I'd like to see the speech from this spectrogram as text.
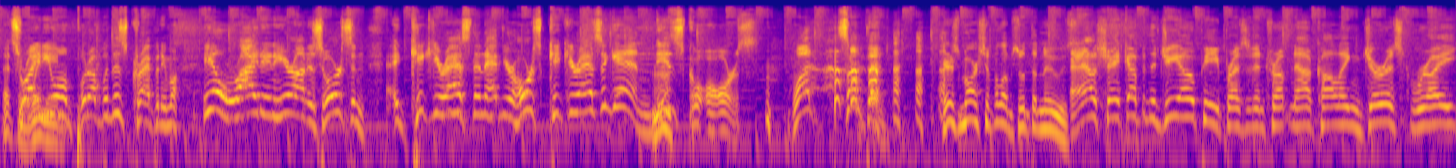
That's What right. He need. won't put up with this crap anymore. He'll ride in here on his horse and, and kick your ass, then have your horse kick your ass again. Hmm. His co- horse. What? Something. Here's Marcia Phillips with the news. Now, shake up in the GOP. President Trump now calling jurist Roy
